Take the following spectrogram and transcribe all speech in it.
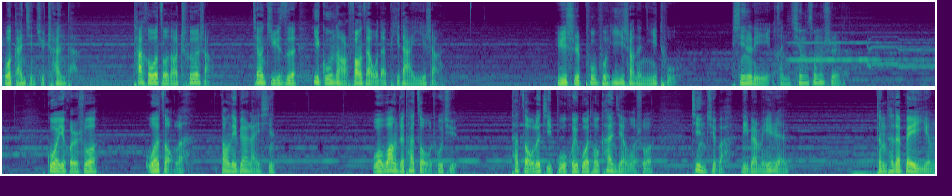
我赶紧去搀他。他和我走到车上，将橘子一股脑放在我的皮大衣上，于是扑扑衣上的泥土，心里很轻松似的。过一会儿说：“我走了，到那边来信。”我望着他走出去，他走了几步，回过头看见我说：“进去吧，里边没人。”等他的背影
